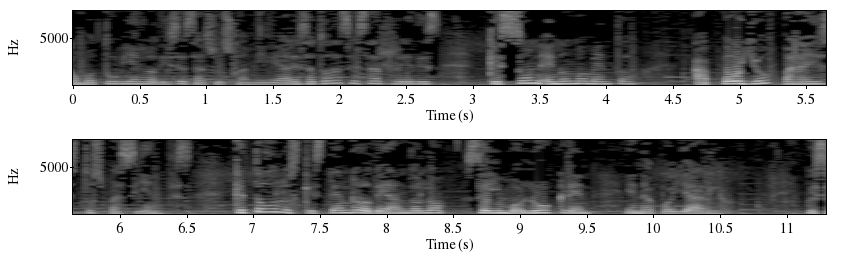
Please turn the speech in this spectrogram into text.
como tú bien lo dices, a sus familiares, a todas esas redes que son en un momento apoyo para estos pacientes, que todos los que estén rodeándolo se involucren en apoyarlo. Pues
